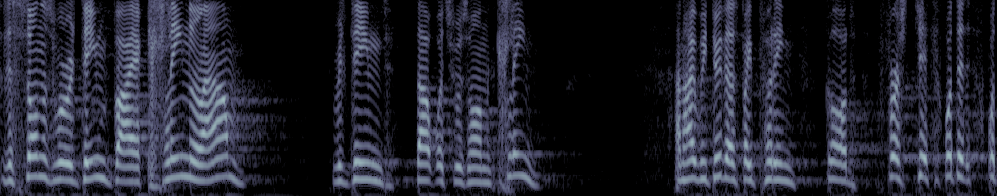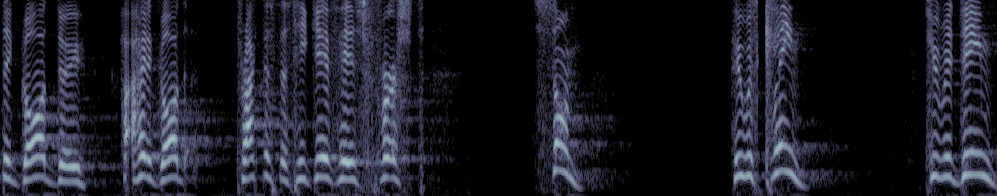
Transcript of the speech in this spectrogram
the sons were redeemed by a clean lamb, redeemed that which was unclean. And how we do that is by putting God first. What did, what did God do? How, how did God practice this? He gave his first son, who was clean, to redeem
